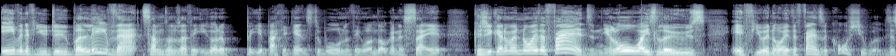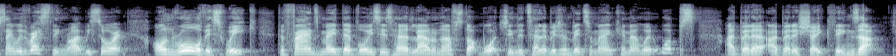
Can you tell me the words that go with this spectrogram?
Even if you do believe that, sometimes I think you've got to put your back against the wall and think, well, I'm not going to say it because you're going to annoy the fans and you'll always lose if you annoy the fans. Of course you will. It's the same with wrestling, right? We saw it on Raw this week. The fans made their voices heard loud enough, stopped watching the television. Vince McMahon came out and went, whoops, I better, I better shake things up.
